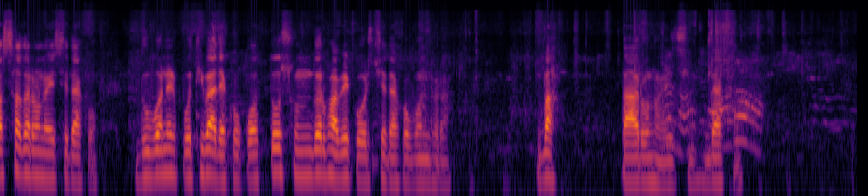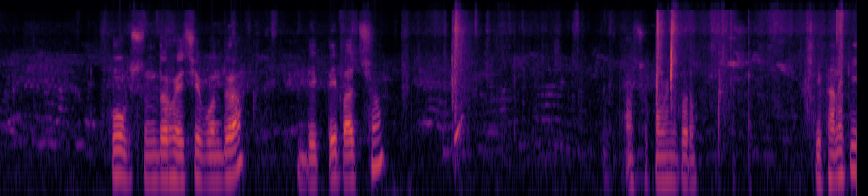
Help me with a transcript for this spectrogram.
অসাধারণ হয়েছে দেখো। দু বোনের প্রতিভা দেখো, কত সুন্দরভাবে করছে দেখো বন্ধুরা। বাহ, দারুণ হয়েছে, দেখো। খুব সুন্দর হয়েছে বন্ধুরা, দেখতেই পাচ্ছ। আচ্ছা কমেন্ট করো। এখানে কি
